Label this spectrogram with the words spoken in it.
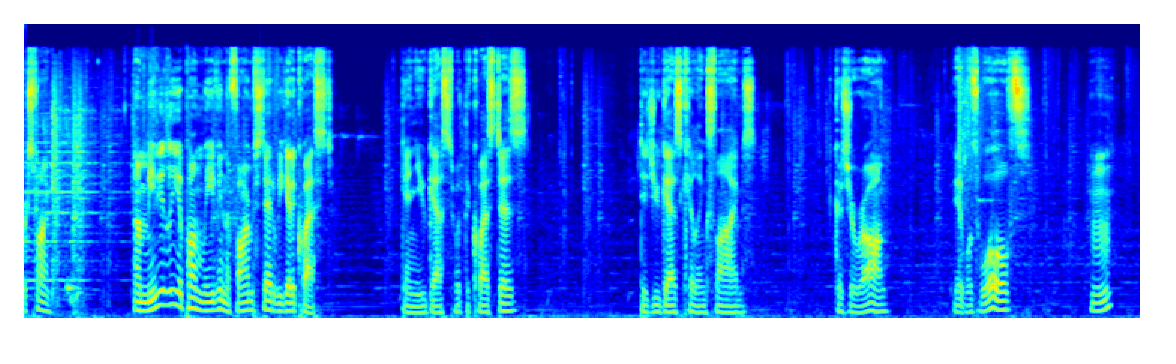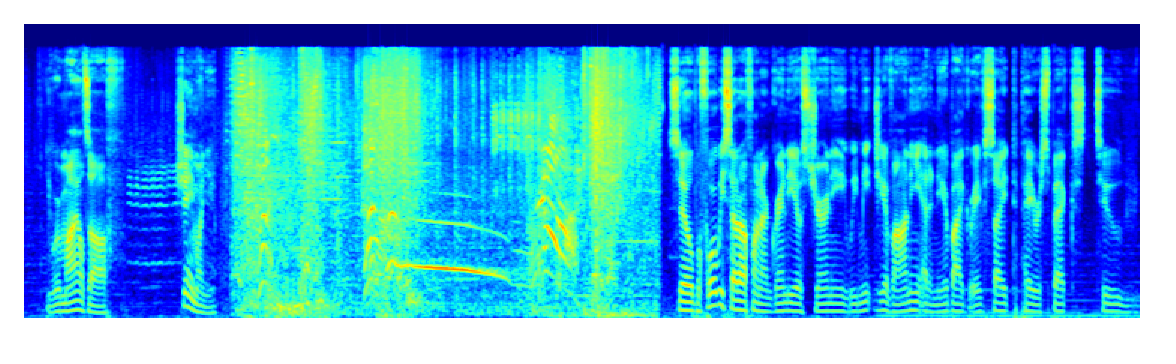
Works fine. Immediately upon leaving the farmstead, we get a quest. Can you guess what the quest is? Did you guess killing slimes? Because you're wrong. It was wolves. Hmm? You were miles off. Shame on you. So before we set off on our grandiose journey, we meet Giovanni at a nearby gravesite to pay respects to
